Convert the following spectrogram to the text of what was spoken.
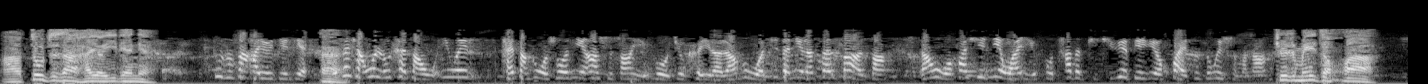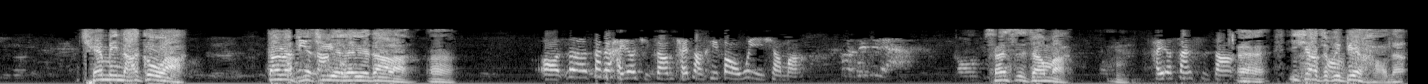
啊，肚子上还有一点点，肚子上还有一点点，嗯我在想问卢台长，我因为台长跟我说念二十章以后就可以了，然后我现在念了三十二章，然后我发现念完以后他的脾气越变越坏，这是为什么呢？就是没走啊，钱没拿够啊，当然脾气越来越大了，嗯，哦，那大概还要几张？台长可以帮我问一下吗？三四张吧，嗯，还要三四张，哎，一下子会变好的，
